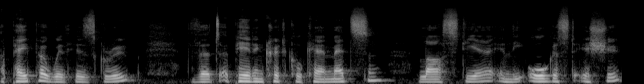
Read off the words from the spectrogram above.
a paper with his group that appeared in Critical Care Medicine last year in the August issue,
